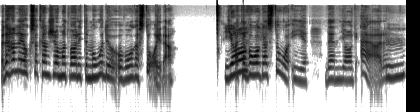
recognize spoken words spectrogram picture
Men det handlar ju också kanske om att vara lite modig och, och våga stå i det. Att jag Ja. vågar stå i den jag är. Mm.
